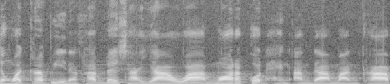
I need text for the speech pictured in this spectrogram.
จังหวัดกระบี่นะครับได้ฉายาว่ามรกตแห่งอันดามันครับ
